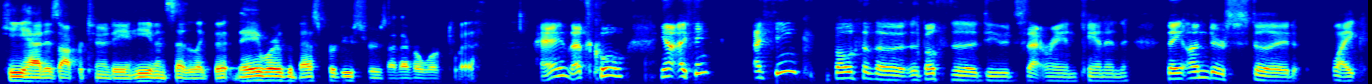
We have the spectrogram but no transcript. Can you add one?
he had his opportunity, and he even said like that they were the best producers I've ever worked with. hey, that's cool. Yeah, I think I think both of the both the dudes that ran Cannon, they understood like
